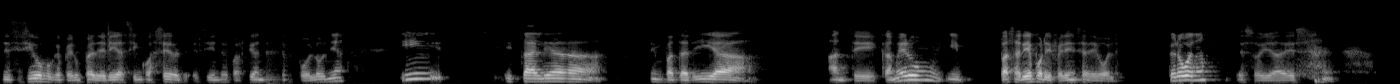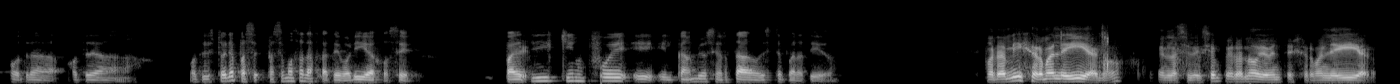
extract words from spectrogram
decisivo porque Perú perdería 5 a 0 el siguiente partido ante Polonia y Italia empataría ante Camerún y pasaría por diferencia de goles. Pero bueno, eso ya es otra, otra, otra historia. pasemos a las categorías, José. Para ti, ¿quién fue eh, el cambio acertado de este partido? Para mí, Germán Leguía, ¿no? En la selección peruana, obviamente, Germán Leguía.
